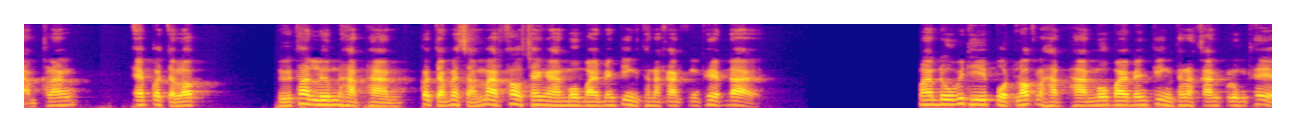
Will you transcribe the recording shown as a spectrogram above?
3 ครั้ง แอปก็จะล็อก หรือท่านลืมรหัสผ่านก็จะไม่สามารถเข้าใช้งานโมบายแบงกิ้งธนาคารกรุงเทพได้ มาดูวิธีปลดล็อกรหัสผ่านโมบายแบงกิ้งธนาคารกรุงเทพ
